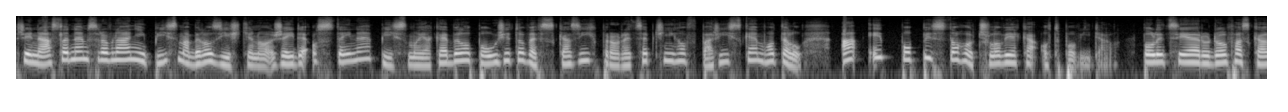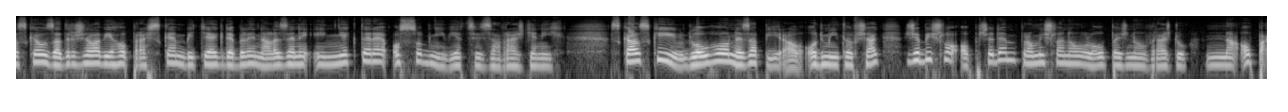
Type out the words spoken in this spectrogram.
Při následném srovnání písma bylo zjištěno, že jde o stejné písmo, jaké bylo použito ve vzkazích pro recepčního v pařížském hotelu a i popis toho člověka odpovídal. Policie Rudolfa Skalského zadržela v jeho pražském bytě, kde byly nalezeny i některé osobní věci zavražděných. Skalský dlouho nezapíral, odmítl však, že by šlo o předem promyšlenou loupežnou vraždu. Naopak,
